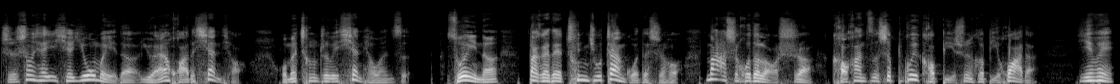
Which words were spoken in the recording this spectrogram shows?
只剩下一些优美的圆滑的线条，我们称之为线条文字。所以呢，大概在春秋战国的时候，那时候的老师啊，考汉字是不会考笔顺和笔画的，因为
